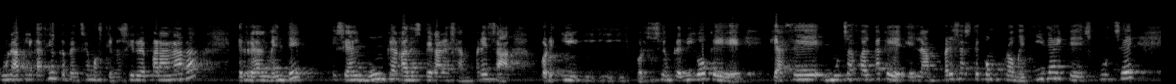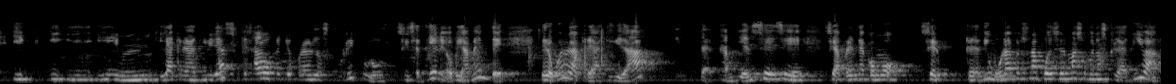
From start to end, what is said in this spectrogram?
una aplicación que pensemos que no sirve para nada, realmente sea el boom que haga despegar a esa empresa. y, por eso siempre digo que, hace mucha falta que la empresa esté comprometida y que escuche. Y, mm, la creatividad sí que es algo que hay que poner en los currículos, si se tiene, obviamente. Pero bueno, la creatividad también se, se, aprende a cómo ser creativo. Una persona puede ser más o menos creativa,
